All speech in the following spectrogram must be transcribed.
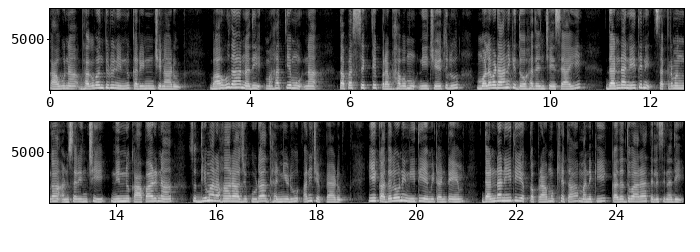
కావున భగవంతుడు నిన్ను కరుణించినాడు. బాహుదా నది మహత్యము నా తపశ్శక్తి ప్రభావము నీ చేతులు మొలవడానికి దోహదం చేశాయి. దండనీతిని సక్రమంగా అనుసరించి నిన్ను కాపాడిన సుద్ధిమ మహారాజు కూడా ధన్యుడు అని చెప్పాడు. ఈ కథలోని నీతి ఏమిటంటే దండనీతి యొక్క ప్రాముఖ్యత మనకి కథ ద్వారా తెలిసినది.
